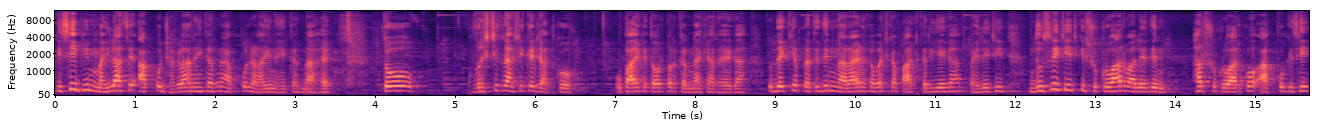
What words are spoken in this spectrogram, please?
किसी भी महिला से आपको झगड़ा नहीं करना, आपको लड़ाई नहीं करना है। तो वृश्चिक राशि के जातकों, उपाय के तौर पर करना क्या रहेगा? तो देखिए, प्रतिदिन नारायण कवच का पाठ करिएगा, पहली चीज़। दूसरी चीज़ कि शुक्रवार वाले दिन हर शुक्रवार को आपको किसी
